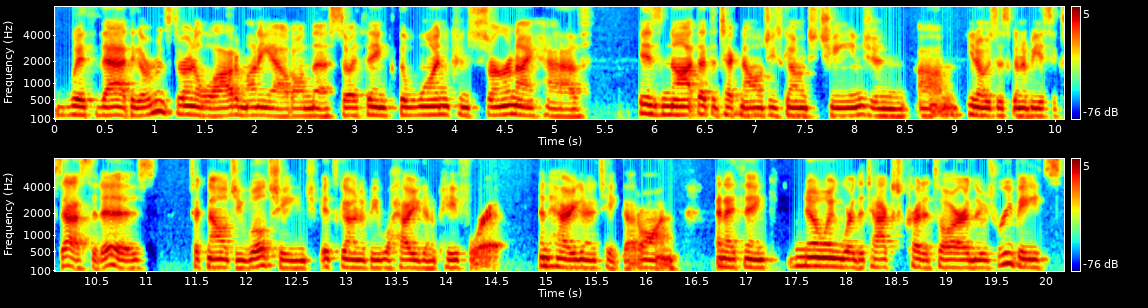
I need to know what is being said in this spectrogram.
with that, the government's throwing a lot of money out on this. So, I think the one concern I have is not that the technology is going to change and, um, you know, is this going to be a success? It is. Technology will change. It's going to be, well, how are you going to pay for it? And how are you going to take that on? And I think knowing where the tax credits are and those rebates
